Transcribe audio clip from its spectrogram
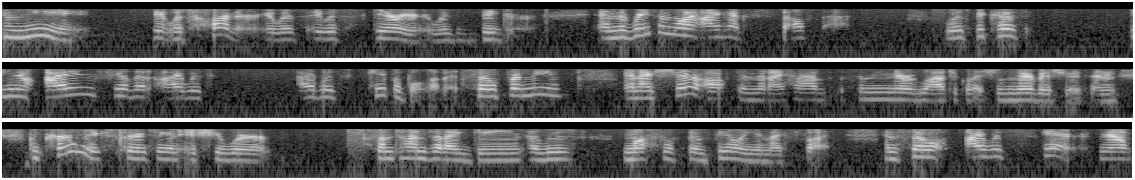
to me, it was harder. It was it was scarier. It was bigger. And the reason why I had felt that was because you know I didn't feel that I was I was capable of it. So for me, and I share often that I have some neurological issues, nerve issues, and I'm currently experiencing an issue where sometimes that I gain, I lose muscle and feeling in my foot, and so I was scared. Now,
